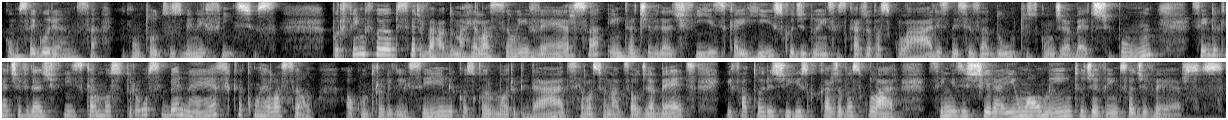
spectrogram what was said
com segurança e com todos os benefícios. Por fim, foi observada uma relação inversa entre atividade física e risco de doenças cardiovasculares nesses adultos com diabetes tipo 1, sendo que a atividade física mostrou-se benéfica com relação ao controle glicêmico, às comorbidades relacionadas ao diabetes e fatores de risco cardiovascular, sem existir aí um aumento de eventos adversos.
